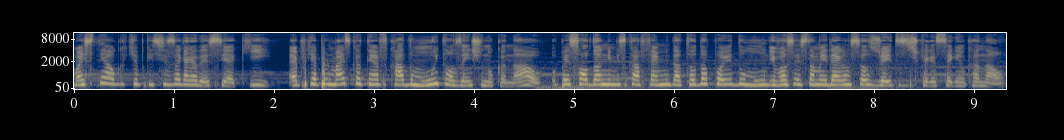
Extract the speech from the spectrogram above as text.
Mas tem algo que eu preciso agradecer aqui, é porque por mais que eu tenha ficado muito ausente no canal, o pessoal do Animes Café me dá todo o apoio do mundo e vocês também deram seus jeitos de crescerem o canal.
